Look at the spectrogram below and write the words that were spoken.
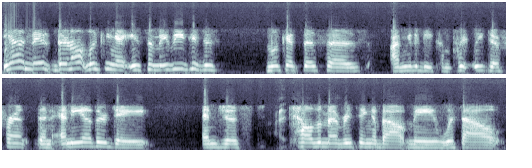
Yeah, and they, they're not looking at you. So maybe you could just look at this as I'm going to be completely different than any other date and just tell them everything about me without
